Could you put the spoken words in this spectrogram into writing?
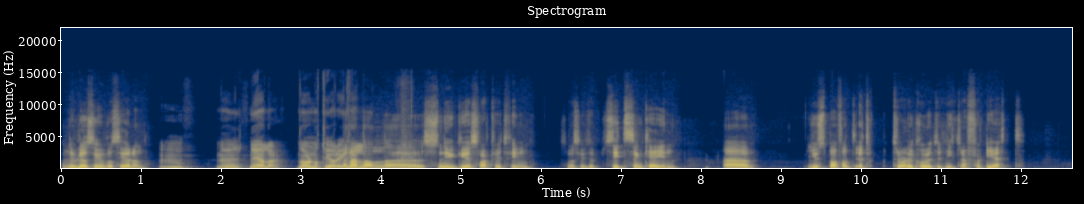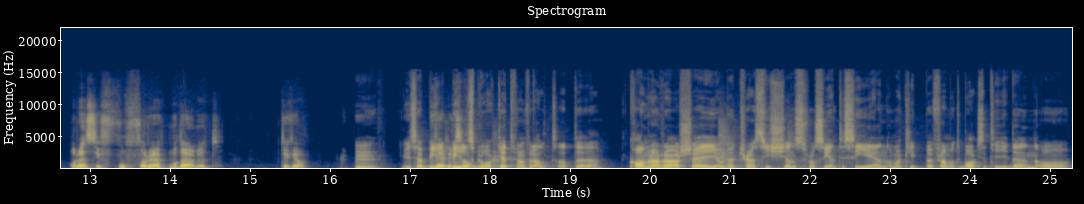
Men nu blev jag sugen på att se den. Mm. Nu, nu jävlar. Nu har du något att göra En ikväll. annan uh, snygg svartvit film som jag skrivit upp, Citizen Kane. Eh, just bara för att jag tror den kom ut typ 1941. Och den ser fortfarande modern ut. Tycker jag. Mm. I så här bil, Det liksom- bildspråket framförallt. Att eh, kameran rör sig och det är transitions från scen till scen och man klipper fram och tillbaks i tiden och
